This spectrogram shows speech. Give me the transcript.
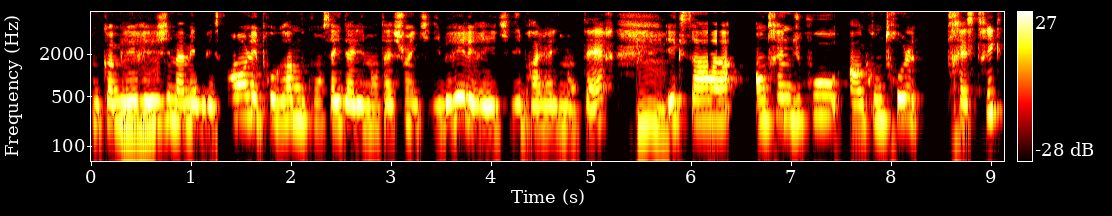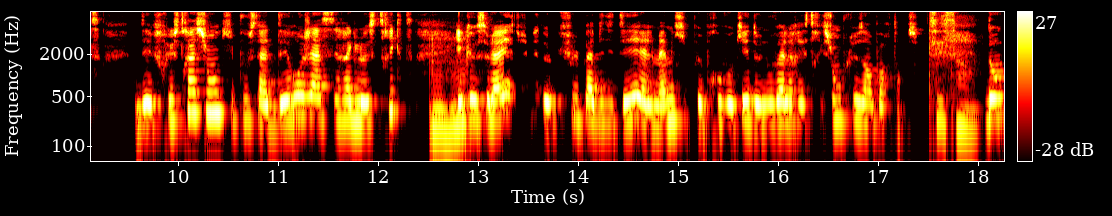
donc comme les mhm. régimes amaigrissants, les programmes ou conseils d'alimentation équilibrée, les rééquilibrages alimentaires, mhm. et que ça entraîne du coup un contrôle très strict des frustrations qui poussent à déroger à ces règles strictes mhm. et que cela est suivi de culpabilité elle-même qui peut provoquer de nouvelles restrictions plus importantes. C'est ça. Donc,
